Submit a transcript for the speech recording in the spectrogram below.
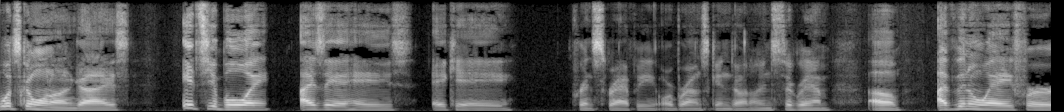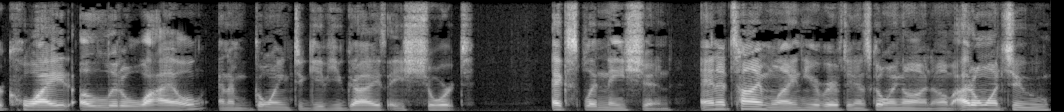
What's going on, guys? It's your boy, Isaiah Hayes, aka Prince Scrappy or Brown Skin Dot on Instagram. Um, I've been away for quite a little while, and I'm going to give you guys a short explanation and a timeline here of everything that's going on. Um, I don't want to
